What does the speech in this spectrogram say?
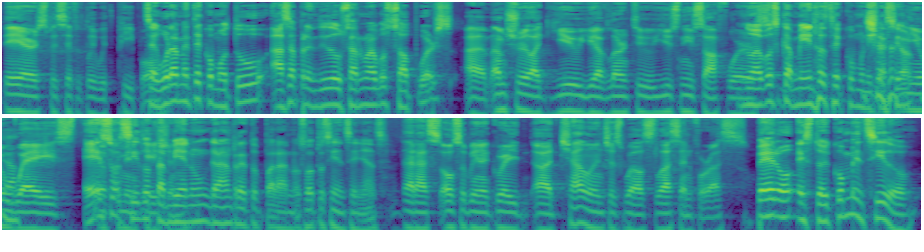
there specifically with people. Seguramente como tú has aprendido a usar nuevos softwares, Uh, I'm sure, like you, you have learned to use new software, nuevos caminos de comunicación. new Yeah. ways. Eso ha sido también un gran reto para nosotros y enseñanza. That has also been a great uh, challenge as well as lesson for us. Pero estoy convencido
